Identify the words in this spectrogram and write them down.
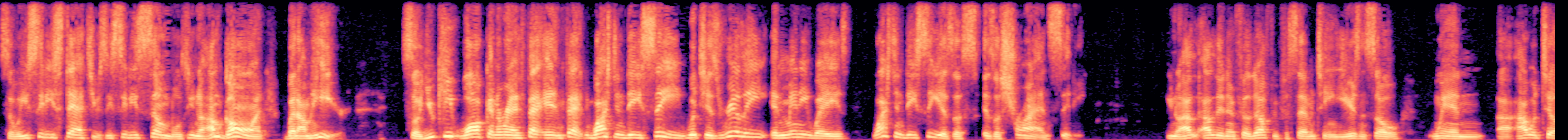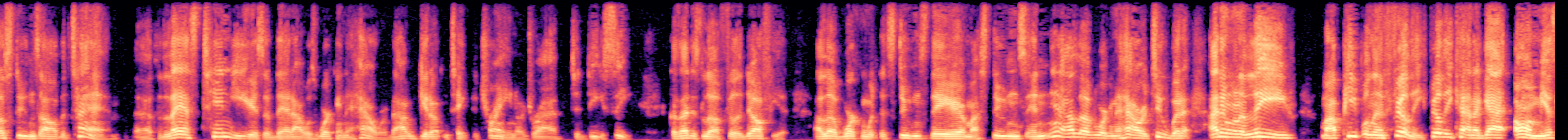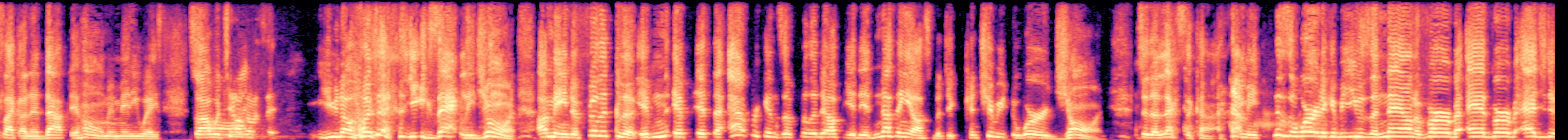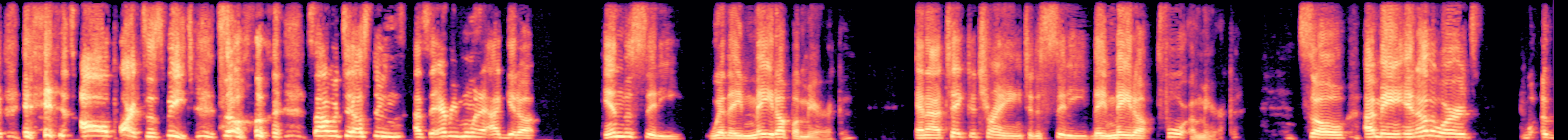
So when you see these statues, you see these symbols, you know, I'm gone, but I'm here. So you keep walking around. In fact, in fact, Washington D.C., which is really in many ways Washington D.C. is a is a shrine city. You know, I, I lived in Philadelphia for 17 years, and so when uh, I would tell students all the time, uh, the last 10 years of that, I was working at Howard. I would get up and take the train or drive to DC because I just love Philadelphia. I love working with the students there, my students, and yeah, I loved working at Howard too. But I didn't want to leave my people in Philly. Philly kind of got on me. It's like an adopted home in many ways. So I would tell them, I said, you know exactly jawn. I mean the Philly, look if, if if the africans of philadelphia did nothing else but to contribute the word jawn to the lexicon i mean this is a word that can be used a noun a verb an adverb adjective it's all parts of speech. So so i would tell students i say every morning i get up in the city where they made up america and i take the train to the city they made up for america. So i mean in other words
